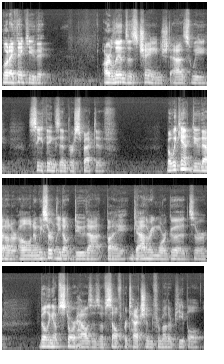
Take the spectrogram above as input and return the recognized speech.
Lord, I thank you that our lens is changed as we see things in perspective. But we can't do that on our own, and we certainly don't do that by gathering more goods or building up storehouses of self protection from other people.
